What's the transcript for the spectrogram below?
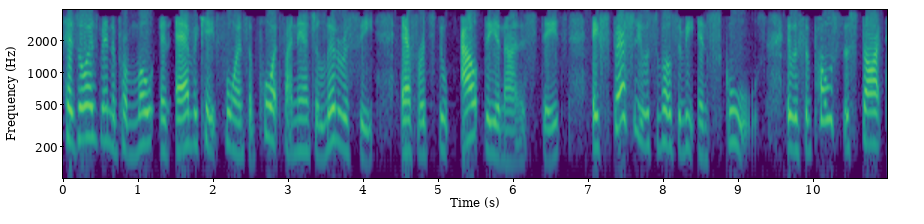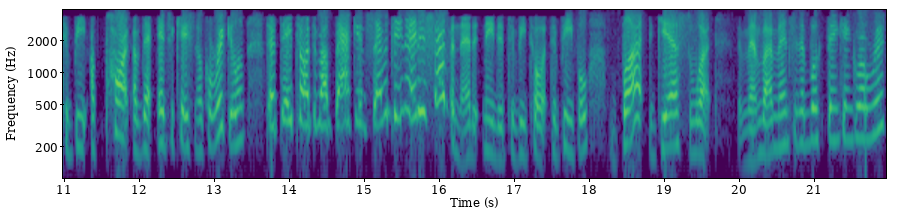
has always been to promote and advocate for and support financial literacy efforts throughout the United States, especially it was supposed to be in schools. It was supposed to start to be a part of that educational curriculum that they talked about back in 1787 that it needed to be taught to people. But guess what? Remember I mentioned the book Think and Grow Rich?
